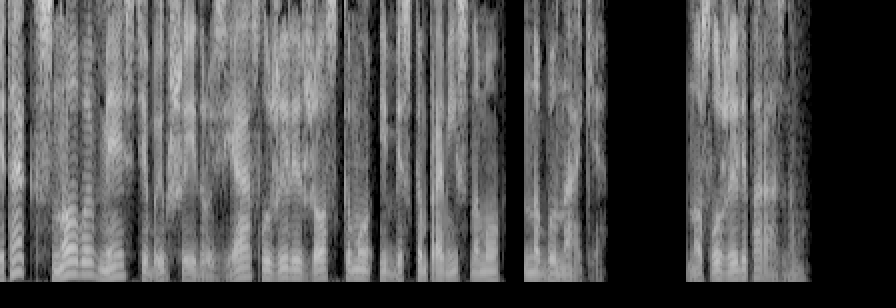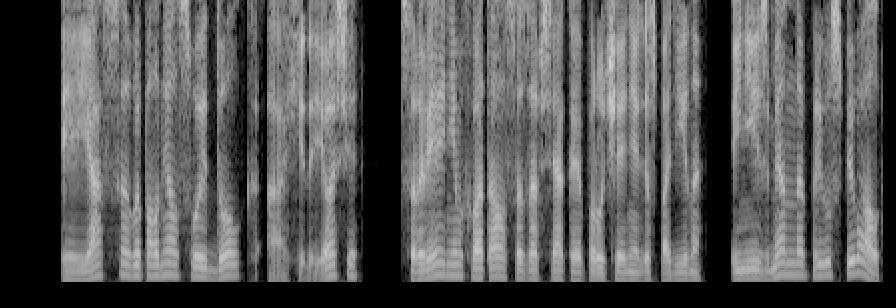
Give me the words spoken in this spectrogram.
Итак, снова вместе бывшие друзья служили жесткому и бескомпромиссному Набунаге но служили по-разному. Ияса выполнял свой долг, а Хидеоси с рвением хватался за всякое поручение господина и неизменно преуспевал,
